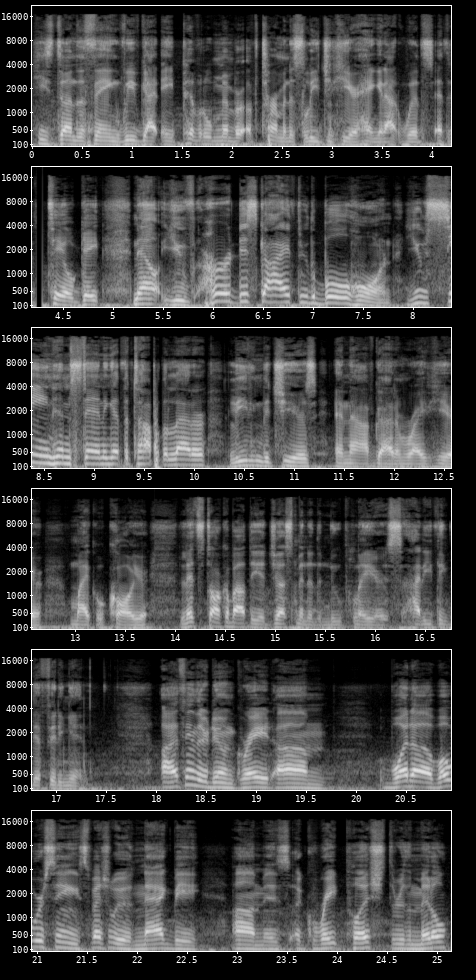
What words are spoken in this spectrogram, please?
He's done the thing. We've got a pivotal member of Terminus Legion here hanging out with us at the tailgate. Now, you've heard this guy through the bullhorn. You've seen him standing at the top of the ladder, leading the cheers, and now I've got him right here, Michael Collier. Let's talk about the adjustment of the new players. How do you think they're fitting in? I think they're doing great. Um, what uh, what we're seeing, especially with Nagbe, um, is a great push through the middle.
